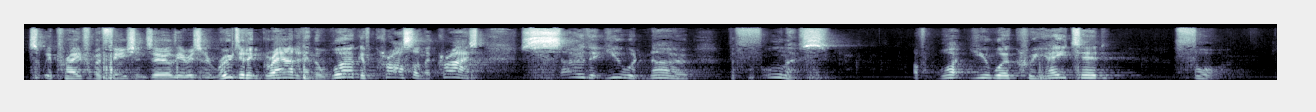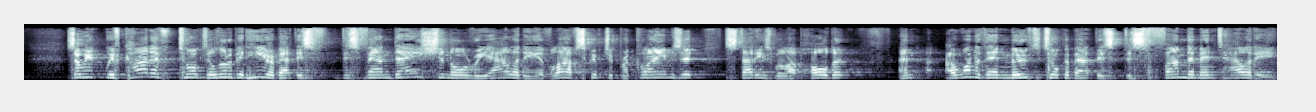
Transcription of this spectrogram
That's what we prayed from Ephesians earlier, isn't it? Rooted and grounded in the work of Christ on the Christ, so that you would know the fullness of what you were created for. So we've, we've kind of talked a little bit here about this, this foundational reality of love. Scripture proclaims it, studies will uphold it. And I want to then move to talk about this, this fundamentality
